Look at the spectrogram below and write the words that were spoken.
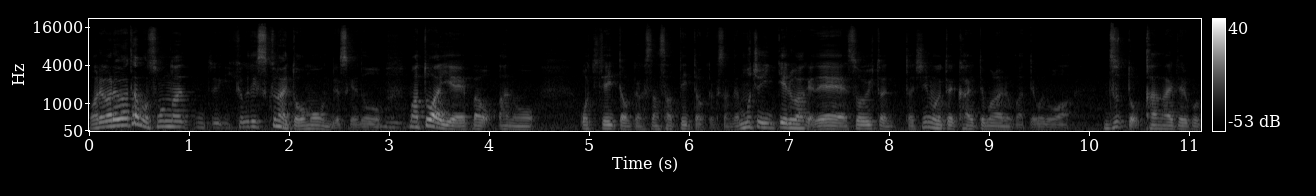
我々は多分そんな比較的少ないと思うんですけど、うん。まあ、とはいえやっぱあの落ちていったお客さん去っていったお客さんでもちろん行っているわけでそういう人たちにもどうやって帰ってもらえるのかってことはずっと考えてるこ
